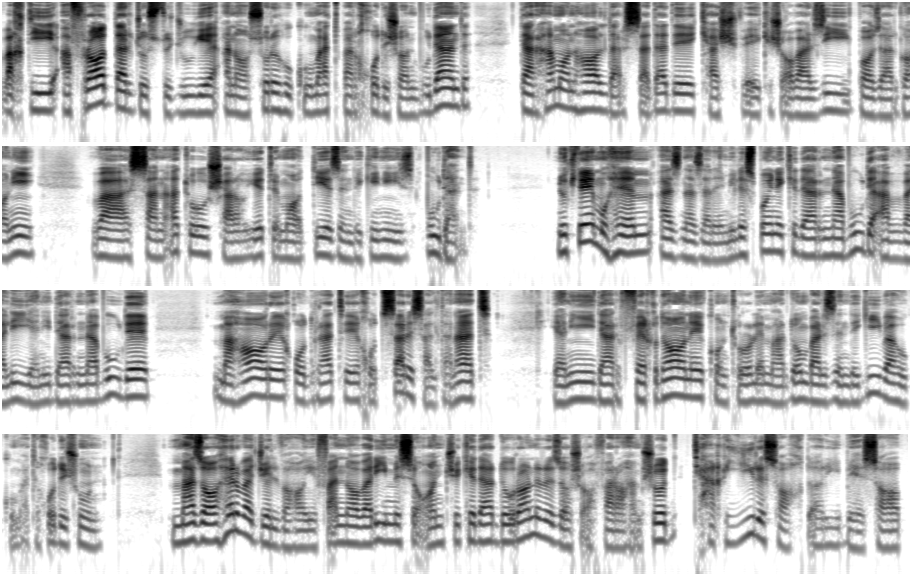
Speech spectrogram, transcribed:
وقتی افراد در جستجوی عناصر حکومت بر خودشان بودند در همان حال در صدد کشف کشاورزی، بازرگانی و صنعت و شرایط مادی زندگی نیز بودند. نکته مهم از نظر میلسپو اینه که در نبود اولی یعنی در نبود مهار قدرت خودسر سلطنت یعنی در فقدان کنترل مردم بر زندگی و حکومت خودشون مظاهر و جلوه های فناوری مثل آنچه که در دوران رضاشاه فراهم شد تغییر ساختاری به حساب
